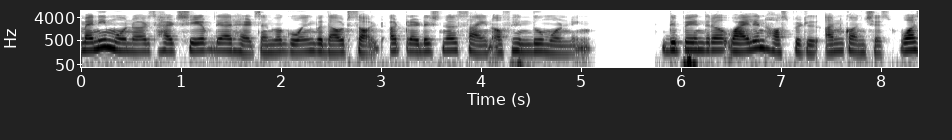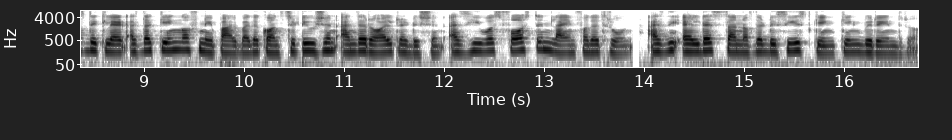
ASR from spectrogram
Many mourners had shaved their heads and were going without salt, a traditional sign of Hindu mourning. Dipendra, while in hospital unconscious, was declared as the king of Nepal by the constitution and the royal tradition as he was first in line for the throne as the eldest son of the deceased king, King Birendra.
